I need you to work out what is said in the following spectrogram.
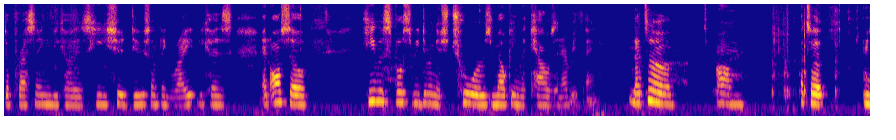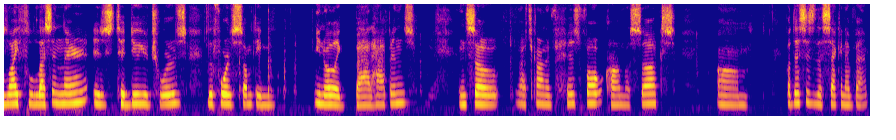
depressing because he should do something right because and also he was supposed to be doing his chores, milking the cows and everything. That's a um that's a life lesson there is to do your chores before something you know like bad happens. Yeah. And so that's kind of his fault. Karma sucks. Um, but this is the second event.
